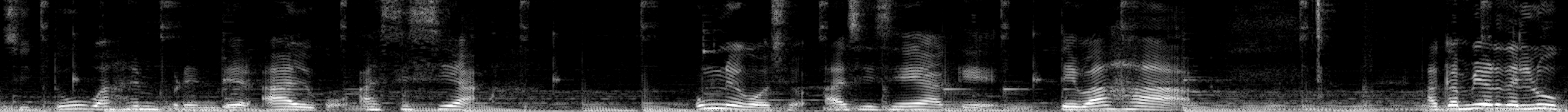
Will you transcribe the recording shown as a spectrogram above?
si tú vas a emprender algo, así sea un negocio, así sea que te vas a, a cambiar de look,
